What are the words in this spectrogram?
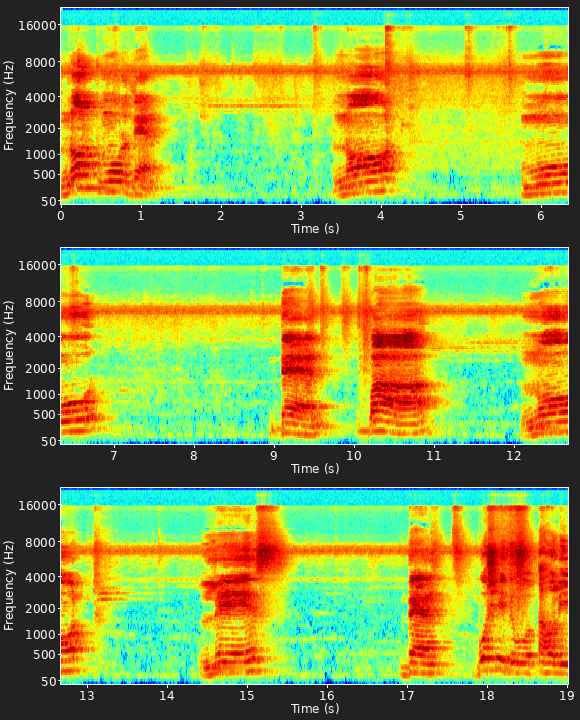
নট মোর দেন নট মোর দেন বা নট লেস দেন বসিয়ে দেবো তাহলেই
